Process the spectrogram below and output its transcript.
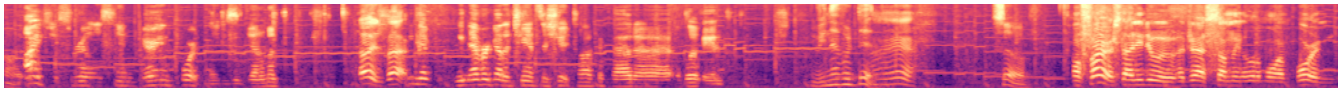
oh, I just realized something very important, ladies and gentlemen. Oh, he's back. We never, got a chance to shit talk about uh, Oblivion. we never did. Oh, yeah. So, Well, first I need to address something a little more important.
